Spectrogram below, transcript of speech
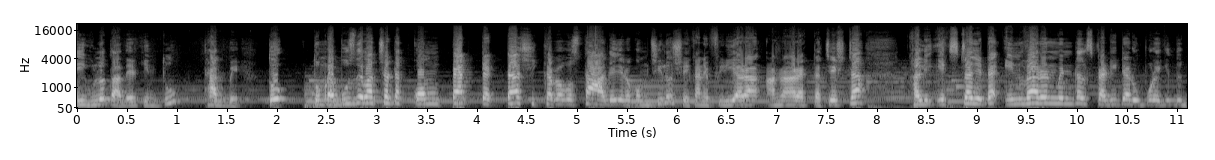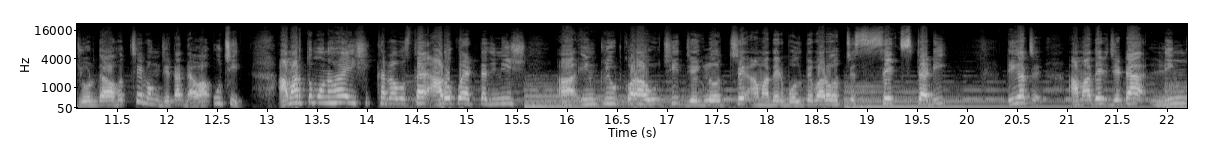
এইগুলো তাদের কিন্তু থাকবে। তো তোমরা বুঝতে পারছ একটা কম্প্যাক্ট একটা শিক্ষা ব্যবস্থা আগে যেরকম ছিল, সেখানে ফিরিয়ে আনার একটা চেষ্টা। খালি এক্সট্রা যেটা এনভায়রনমেন্টাল স্টাডিটার উপরে কিন্তু জোর দেওয়া হচ্ছে এবং যেটা দেওয়া উচিত। আমার তো মনে হয় এই শিক্ষা ব্যবস্থায় আরও কয়েকটা জিনিস ইনক্লুড করা উচিত, যেগুলো হচ্ছে আমাদের বলতে পারো হচ্ছে সেক্স স্টাডি ঠিক আছে? আমাদের যেটা লিঙ্গ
